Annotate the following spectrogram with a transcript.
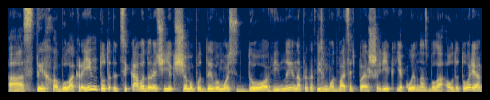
а, з тих була країн. Тут цікаво, до речі, якщо ми подивимось до війни, наприклад, візьмемо 21 рік, якою в нас була аудиторія.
